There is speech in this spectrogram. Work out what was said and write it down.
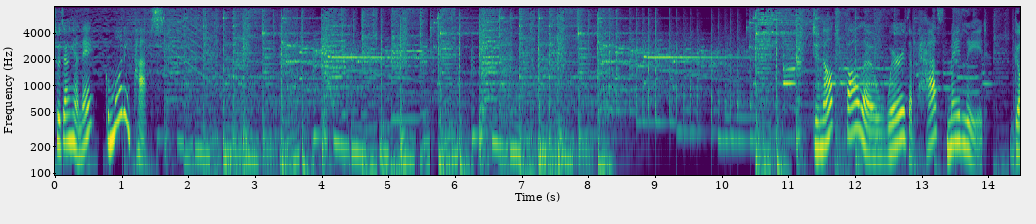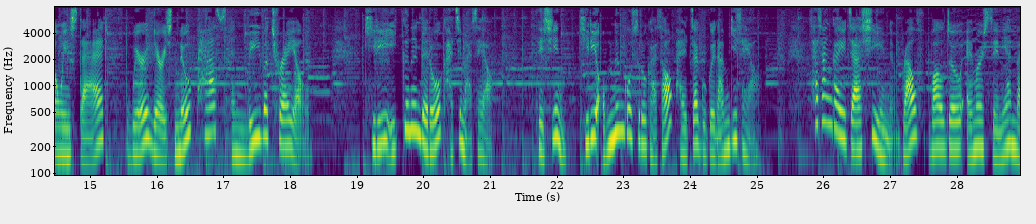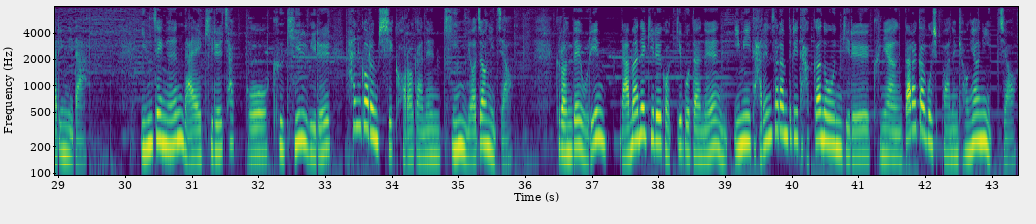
조정현의 Good Morning Pops. Do not follow where the path may lead. Go instead where there is no path and leave a trail. 길이 이끄는 대로 가지 마세요. 대신 길이 없는 곳으로 가서 발자국을 남기세요. 사상가이자 시인 랄프 waldo 에머슨이 한 말입니다. 인생은 나의 길을 찾고 그 길 위를 한 걸음씩 걸어가는 긴 여정이죠. 그런데 우린 나만의 길을 걷기보다는 이미 다른 사람들이 닦아놓은 길을 그냥 따라가고 싶어 하는 경향이 있죠.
